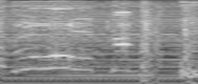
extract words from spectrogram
Hadouken!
